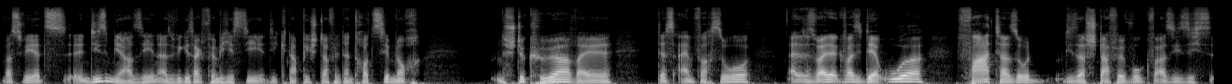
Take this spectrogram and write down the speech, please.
was wir jetzt in diesem Jahr sehen. Also wie gesagt, für mich ist die, die Knappig-Staffel dann trotzdem noch ein Stück höher, weil das einfach so, also das war ja quasi der Urvater so dieser Staffel, wo quasi sich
